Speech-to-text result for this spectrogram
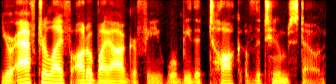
your afterlife autobiography will be the talk of the tombstone,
